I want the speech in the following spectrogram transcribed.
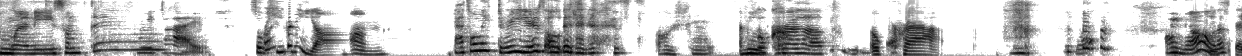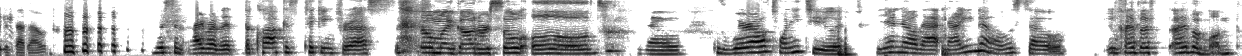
20 something 25 so he's pretty young. That's only three years older than us. Oh shit. I mean oh crap. oh crap. I know let's edit that out. Listen i read it the clock is ticking for us. Oh my god we're so old. No because we're all 22 if you didn't know that now you know so. I have a I have a month.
